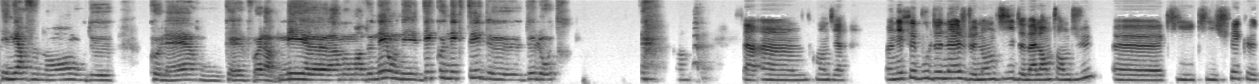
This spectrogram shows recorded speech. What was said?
d'énervement ou de colère ou voilà. Mais à un moment donné, on est déconnecté de l'autre. C'est un, comment dire, un effet boule de neige de non-dit, de malentendu, euh, qui, qui, fait que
